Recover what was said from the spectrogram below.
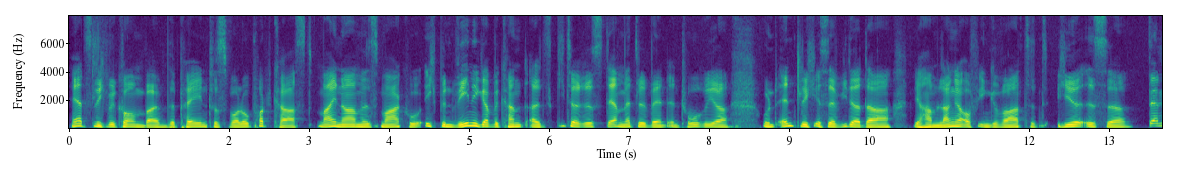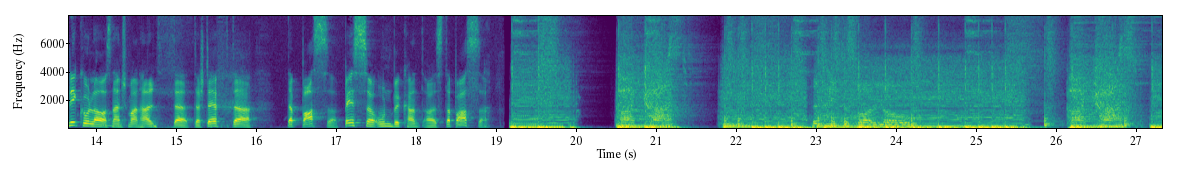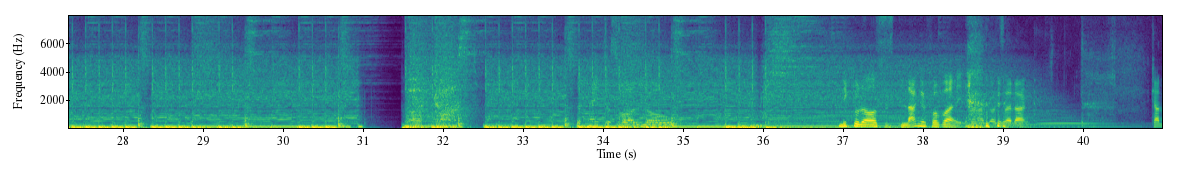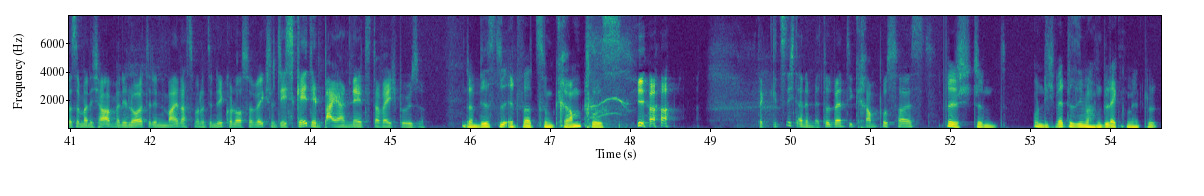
Herzlich willkommen beim The Pain to Swallow Podcast. Mein Name ist Marco. Ich bin weniger bekannt als Gitarrist der Metalband Entoria und endlich ist er wieder da. Wir haben lange auf ihn gewartet. Hier ist er. Der Nikolaus, nein, Schmarrn, halt, der, der Steff, der, der Basser. Besser unbekannt als der Basser. Podcast. The Pain to Swallow. Nikolaus ist lange vorbei. Na, Gott sei Dank. Ich kann das immer nicht haben, wenn die Leute den Weihnachtsmann und den Nikolaus verwechseln. Das geht in Bayern nicht, da wäre ich böse. Dann wirst du etwa zum Krampus. Ja. Da gibt es nicht eine Metalband, die Krampus heißt? Bestimmt. Und ich wette, sie machen Black Metal.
